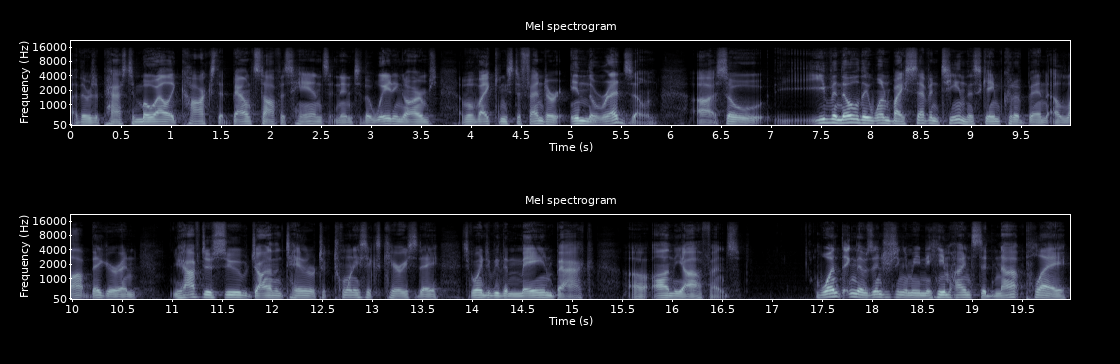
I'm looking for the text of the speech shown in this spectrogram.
Uh, there was a pass to Mo Alie-Cox that bounced off his hands and into the waiting arms of a Vikings defender in the red zone. Uh, so even though they won by 17, this game could have been a lot bigger. And you have to assume Jonathan Taylor took 26 carries today. He's going to be the main back uh, on the offense. One thing that was interesting to me, Nyheim Hines did not play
